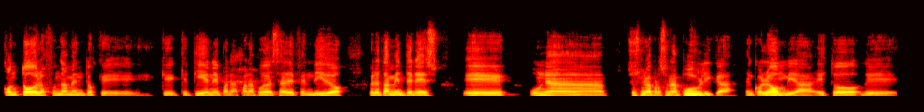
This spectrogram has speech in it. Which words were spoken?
con todos los fundamentos que, tiene para, poder ser defendido, pero también tenés eh, una, sos una persona pública en Colombia, esto de,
